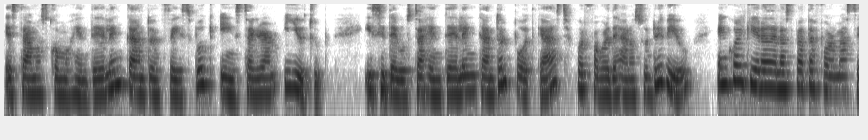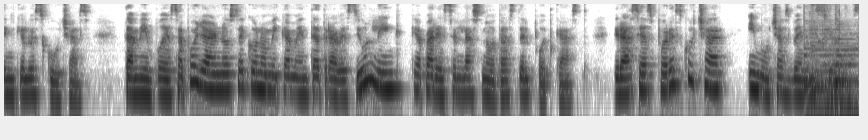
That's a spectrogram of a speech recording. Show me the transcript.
Estamos como Gente del Encanto en Facebook, Instagram y YouTube. Y si te gusta Gente del Encanto el podcast, por favor déjanos un review en cualquiera de las plataformas en que lo escuchas. También puedes apoyarnos económicamente a través de un link que aparece en las notas del podcast. Gracias por escuchar y muchas bendiciones.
